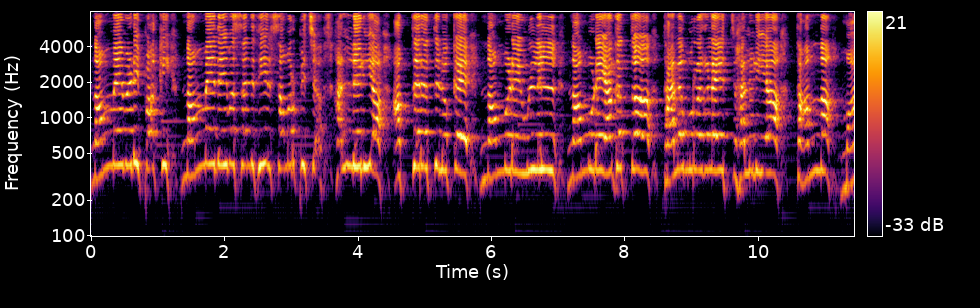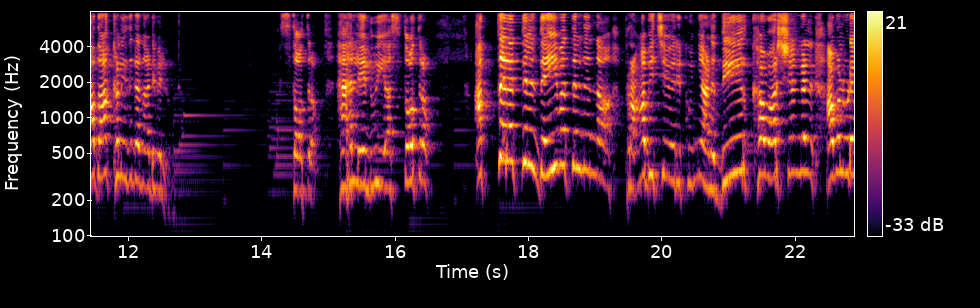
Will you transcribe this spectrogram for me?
നമ്മെ വെടിപ്പാക്കി നമ്മെ ദൈവസന്നിധിയിൽ സമർപ്പിച്ച് ഹല്ലരിയ അത്തരത്തിലൊക്കെ നമ്മുടെ ഉള്ളിൽ നമ്മുടെ അകത്ത് തലമുറകളെ ഹല്ലിയ തന്ന മാതാക്കൾ ഇതിന്റെ നടുവിലുണ്ട്. സ്തോത്രം. സ്തോത്രം. അത്തരത്തിൽ ദൈവത്തിൽ നിന്ന് പ്രാപിച്ച ഒരു കുഞ്ഞാണ്. ദീർഘവർഷങ്ങൾ അവളുടെ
